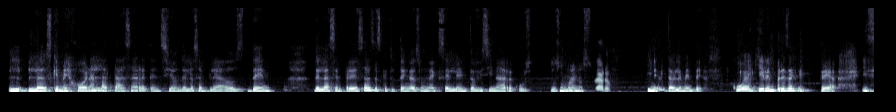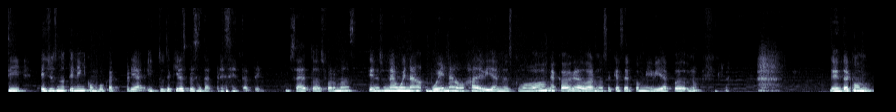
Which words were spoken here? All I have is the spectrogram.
los que mejoran la tasa de retención de los empleados de, de las empresas es que tú tengas una excelente oficina de recursos humanos. Claro. Inevitablemente. Cualquier empresa que sea. Y si ellos no tienen convocatoria y tú te quieres presentar, preséntate. O sea, de todas formas, tienes una buena, buena hoja de vida. No es como, oh, me acabo de graduar, no sé qué hacer con mi vida. Puedo. No. entra con,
